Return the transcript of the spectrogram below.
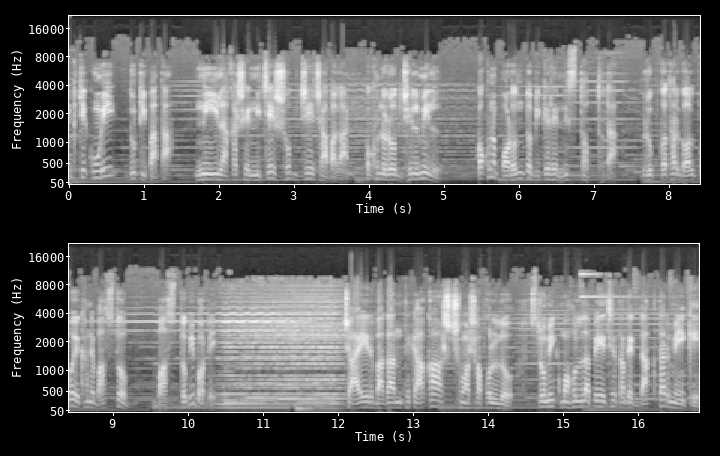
একটি কুঁড়ি, দুটি পাতা। নীল আকাশের নিচে সবজে চা বাগান, কখনো রোদ ঝিলমিল, কখনো পড়ন্ত বিকেলের নিস্তব্ধতা। রূপকথার গল্প এখানে বাস্তব, বাস্তবই বটে। চায়ের বাগান থেকে আকাশ ছোঁয়া সাফল্য, শ্রমিক মহল্লা পেয়েছে তাদের ডাক্তার মেয়েকে।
